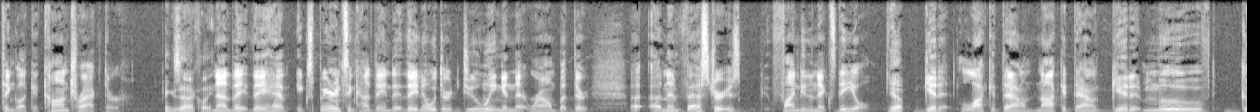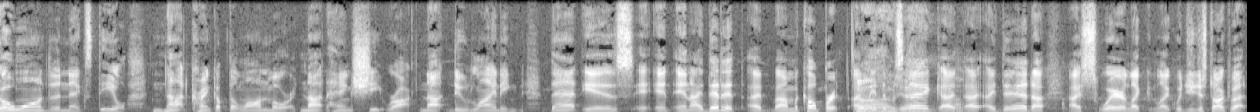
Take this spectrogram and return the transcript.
think like a contractor Exactly. Now they, they have experience in content. They, they know what they're doing in that realm, but they're uh, an investor is finding the next deal. Yep. Get it, lock it down, knock it down, get it moved, go on to the next deal. Not crank up the lawnmower, not hang sheetrock, not do lighting. That is, and, and I did it. I, am a culprit. I made the oh, mistake. Yeah. I, I, I, did. I, I, swear, like like what you just talked about.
